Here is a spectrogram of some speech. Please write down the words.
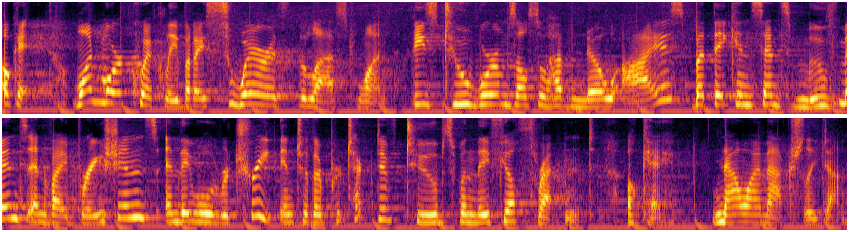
Okay, one more quickly, but I swear it's the last one. These tube worms also have no eyes, but they can sense movements and vibrations and they will retreat into their protective tubes when they feel threatened. Okay, now I'm actually done.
